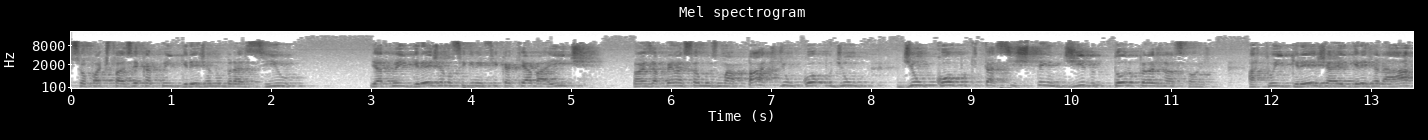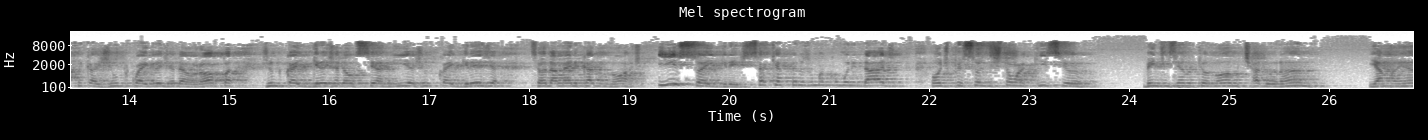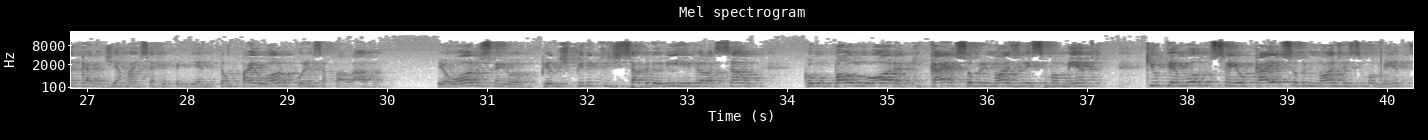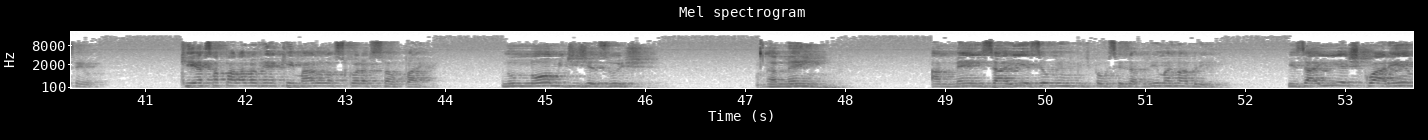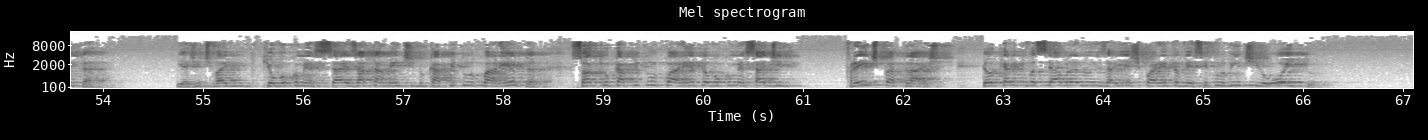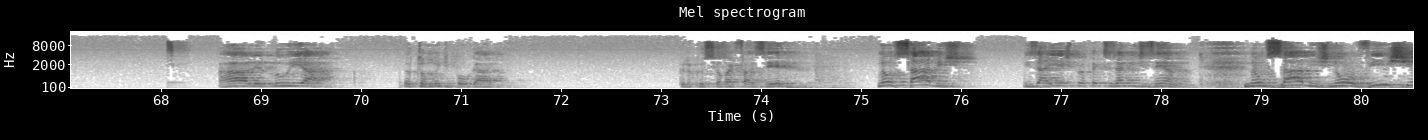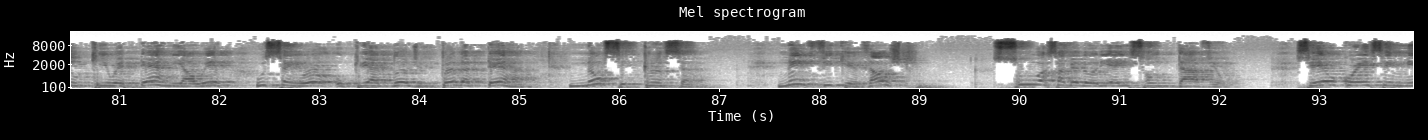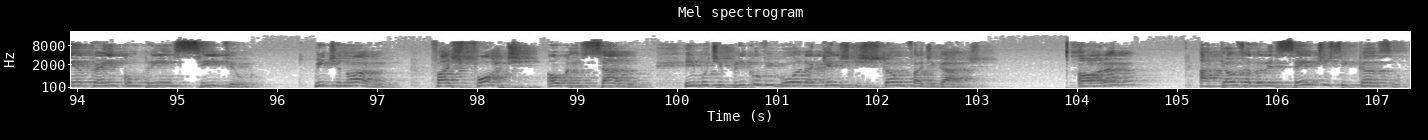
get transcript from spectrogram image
O Senhor pode fazer com a tua igreja no Brasil. E a tua igreja não significa que é abaite. Nós apenas somos uma parte de um corpo, de um, de um corpo que está se estendido todo pelas nações. A tua igreja é a igreja da África, junto com a igreja da Europa, junto com a igreja da Oceania, junto com a igreja, Senhor, da América do Norte. Isso é a igreja. Isso aqui é apenas uma comunidade onde pessoas estão aqui, Senhor, bendizendo o teu nome, te adorando, e amanhã, cada dia mais se arrependendo. Então, Pai, eu oro por essa palavra. Eu oro, Senhor, pelo espírito de sabedoria e revelação, como Paulo ora, que caia sobre nós nesse momento, que o temor do Senhor caia sobre nós nesse momento, Senhor. Que essa palavra venha queimar no nosso coração, Pai. No nome de Jesus. Amém. Amém. Isaías, eu mesmo pedi para vocês abrir, mas não abri. Isaías 40. E a gente vai, que eu vou começar exatamente do capítulo 40, só que o capítulo 40 eu vou começar de frente para trás. Então eu quero que você abra no Isaías 40, versículo 28. Aleluia! Eu estou muito empolgado pelo que o Senhor vai fazer. Não sabes, Isaías profetizando e dizendo: Não sabes, não ouviste o que o Eterno Yahweh, o Senhor, o Criador de toda a terra, não se cansa, nem fica exausto? Sua sabedoria é insondável, seu conhecimento é incompreensível. 29. Faz forte ao cansado e multiplica o vigor daqueles que estão fadigados. Ora, até os adolescentes se cansam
